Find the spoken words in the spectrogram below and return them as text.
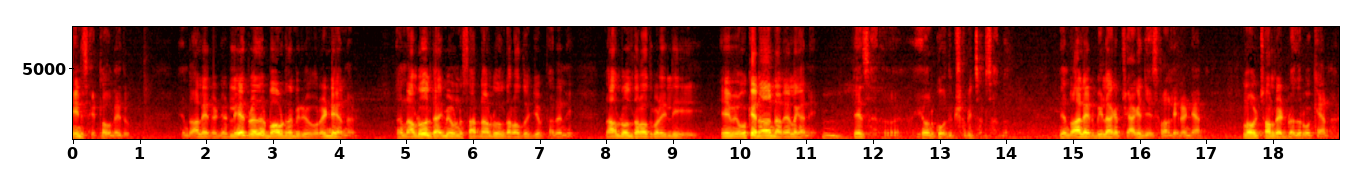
నేను సెటిల్ అవ్వలేదు. నేను రాలేనండి అంటే, లేదు బ్రదర్ బాగుంటుంది మీరు రండి అన్నాడు నాకు నాలుగు రోజులు టైమే ఉండదు సార్ నాలుగు రోజుల తర్వాత వచ్చి చెప్తానని. నాలుగు రోజుల తర్వాత కూడా వెళ్ళి ఏమి ఓకేనా అన్నారు వెళ్ళగానే. లేదు సార్ ఏమనుకోవద్దు క్షమించండి సార్. నేను రాలేను మీలాగా త్యాగం చేసి రాలేనండి అన్న నో చాలా రైట్ బ్రదర్ ఓకే అన్నారు.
